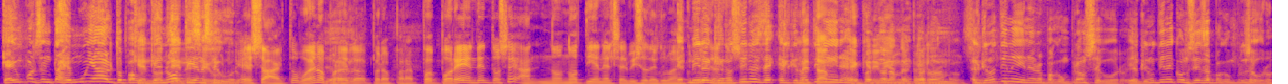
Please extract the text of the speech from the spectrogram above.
que hay un porcentaje muy alto para Que que, no no, tiene tiene, seguro. seguro. Exacto, bueno, pero, pero para- por, por ende, entonces ah, no, no tiene el servicio de grúa. Eh, mira, el que no tiene, el que no tiene dinero, perdóname, el perdóname, el que no tiene dinero para comprar un seguro y el que no tiene conciencia para comprar un seguro,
